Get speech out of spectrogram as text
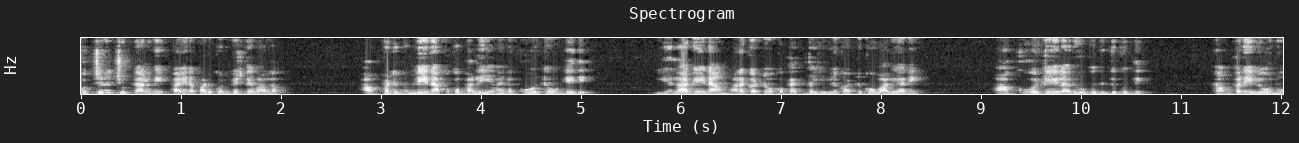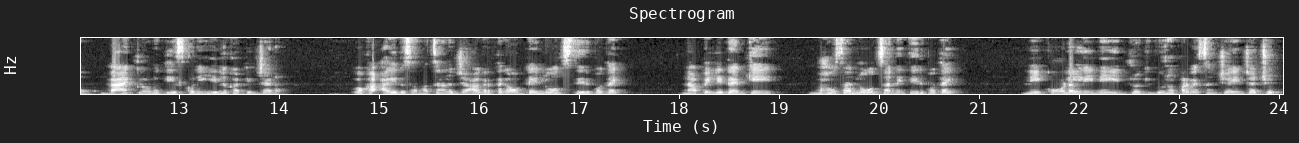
వచ్చిన చుట్టాలని పైన పడుకొని పెట్టేవాళ్ళం. అప్పటి నుండి నాకు ఒక బలీయమైన కోరిక ఉండేది. ఎలాగైనా మనకంటూ ఒక పెద్ద ఇల్లు కట్టుకోవాలి అని. ఆ కోరిక ఇలా రూపుదిద్దుకుంది. కంపెనీ లోను బ్యాంక్ లోను తీసుకుని ఇల్లు కట్టించాను. ఒక ఐదు సంవత్సరాలు జాగ్రత్తగా ఉంటే లోన్స్ తీరిపోతాయి. నా పెళ్ళి టైంకి బహుశా లోన్స్ అన్నీ తీరిపోతాయి. నీ కోడల్ని నీ ఇంట్లోకి గృహప్రవేశం చేయించొచ్చు.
